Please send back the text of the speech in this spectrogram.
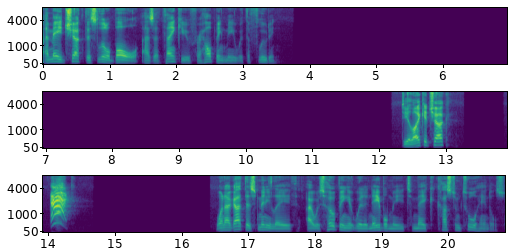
I made Chuck this little bowl as a thank you for helping me with the fluting. Do you like it, Chuck? When I got this mini lathe, I was hoping it would enable me to make custom tool handles.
